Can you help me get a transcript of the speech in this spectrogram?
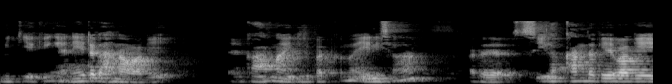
මිටියකින් ඇනේට ගහනවා වගේ කාරණා ඉදිරිපත් කරනවා. ඒ නිසා අර සීලඛණ්ඩකේ වගේ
